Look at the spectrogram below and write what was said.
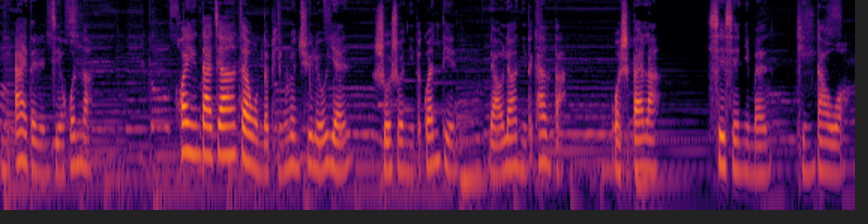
你爱的人结婚呢？欢迎大家在我们的评论区留言，说说你的观点，聊聊你的看法。我是拜拉，谢谢你们听到我。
